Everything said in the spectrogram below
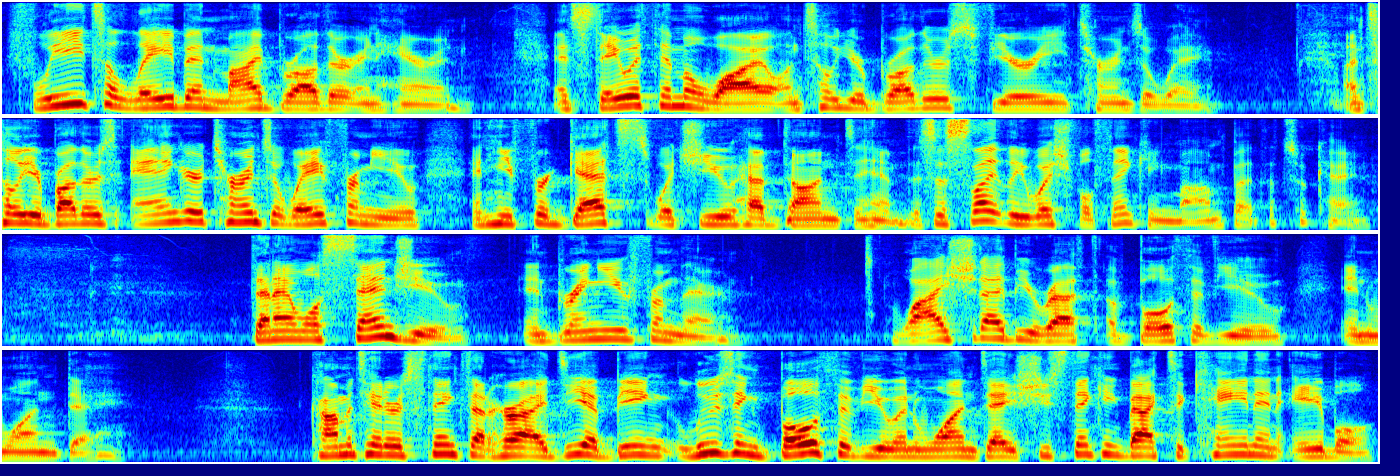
flee to Laban, my brother, in Haran, and stay with him a while until your brother's fury turns away until your brother's anger turns away from you and he forgets what you have done to him. This is slightly wishful thinking, Mom, but that's okay. Then I will send you and bring you from there. Why should I be reft of both of you in one day? Commentators think that her idea being losing both of you in one day, she's thinking back to Cain and Abel,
